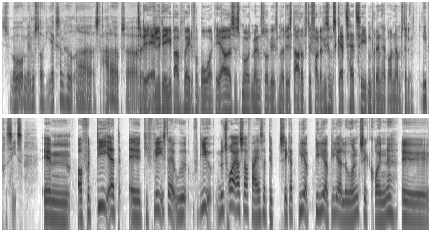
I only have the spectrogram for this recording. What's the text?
små og mellemstore virksomheder og startups. Og, Så det er alle, det er ikke bare private forbrugere, det er også små og mellemstore virksomheder, det er startups, det er folk, der ligesom skal tage teten på den her grønne omstilling. Lige præcis. Øhm, og fordi at øh, de fleste er ude, fordi nu tror jeg så faktisk, at det sikkert bliver billigere og billigere at låne til grønne øh,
